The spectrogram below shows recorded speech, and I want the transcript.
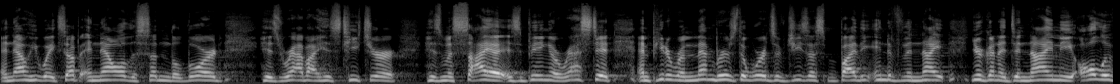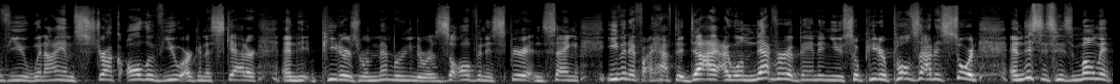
And now he wakes up, and now all of a sudden, the Lord, his rabbi, his teacher, his Messiah, is being arrested. And Peter remembers the words of Jesus By the end of the night, you're going to deny me. All of you, when I am struck, all of you are going to scatter. And he, Peter's remembering the resolve in his spirit and saying, Even if I have to die, I will never abandon you. So Peter pulls out his sword, and this is his moment.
